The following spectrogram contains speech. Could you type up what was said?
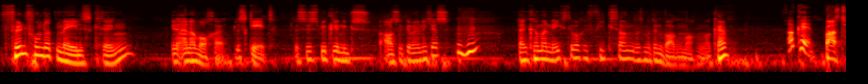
500 Mails kriegen in einer Woche. Das geht. Das ist wirklich nichts Außergewöhnliches. Dann können wir nächste Woche fix sagen, dass wir den Wagen machen, okay? Okay. Passt.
